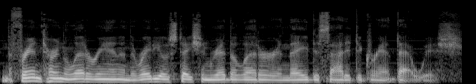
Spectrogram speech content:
And the friend turned the letter in, and the radio station read the letter, and they decided to grant that wish.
